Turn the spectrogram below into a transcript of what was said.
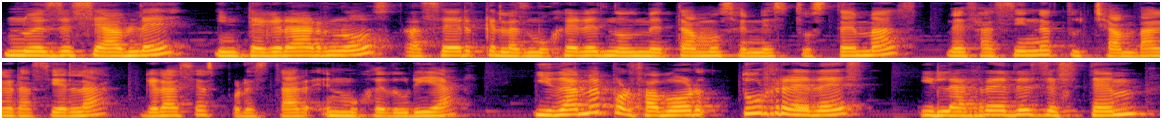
no es deseable integrarnos, hacer que las mujeres nos metamos en estos temas. Me fascina tu chamba, Graciela. Gracias por estar en Mujeduría. Y dame, por favor, tus redes y las redes de STEM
